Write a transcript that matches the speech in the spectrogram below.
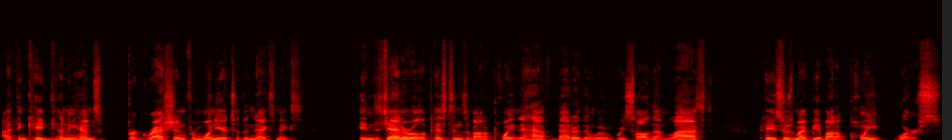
I think Cade Cunningham's progression from one year to the next makes, in general, the Pistons about a point and a half better than when we saw them last. Pacers might be about a point worse.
